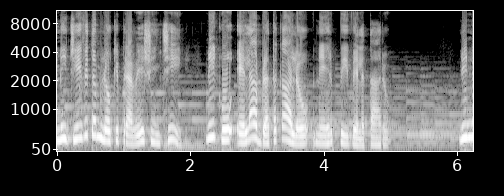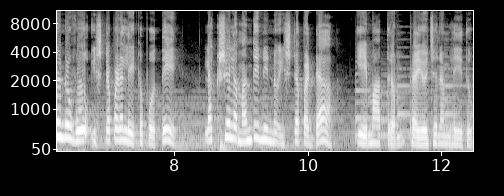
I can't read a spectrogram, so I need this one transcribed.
నీ జీవితంలోకి ప్రవేశించి నీకు ఎలా బ్రతకాలో నేర్పి వెళతారు. నిన్ను నువ్వు ఇష్టపడలేకపోతే లక్షల మంది నిన్ను ఇష్టపడ్డా ఏమాత్రం ప్రయోజనం లేదు.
